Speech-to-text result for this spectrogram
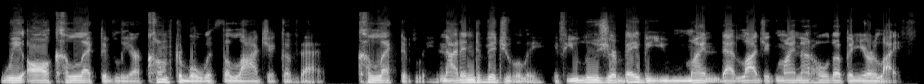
we all collectively are comfortable with the logic of that collectively, not individually. If you lose your baby, you might, that logic might not hold up in your life.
